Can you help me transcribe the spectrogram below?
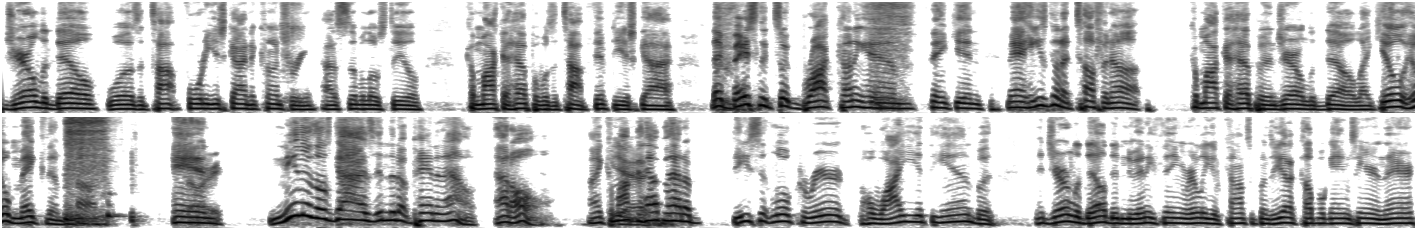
Gerald Liddell was a top 40 ish guy in the country out of Cibolo Steele. Kamaka Hepa was a top 50 ish guy. They basically took Brock Cunningham thinking, man, he's going to toughen up Kamaka Hepa and Gerald Liddell. Like he'll he'll make them tough. and Sorry. neither of those guys ended up panning out at all. I mean, Kamaka yeah. Hepa had a decent little career at Hawaii at the end, but man, Gerald Liddell didn't do anything really of consequence. He had a couple games here and there.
